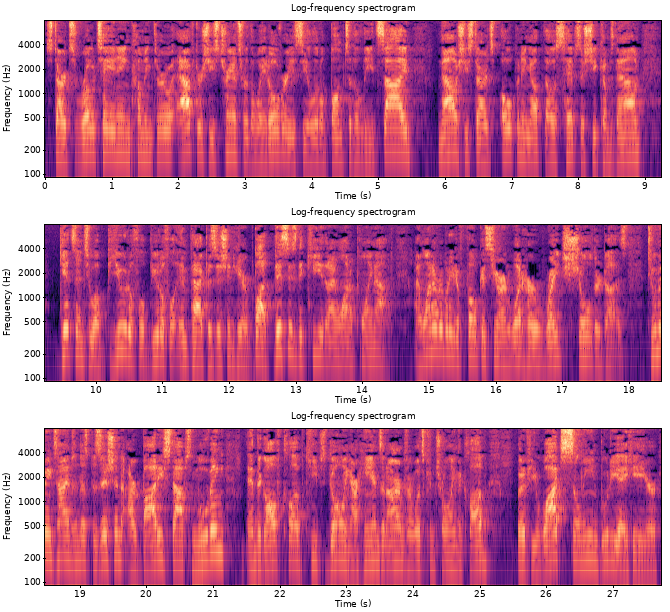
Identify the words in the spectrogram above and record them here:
starts rotating, coming through. After she's transferred the weight over, you see a little bump to the lead side. Now she starts opening up those hips as she comes down, gets into a beautiful, beautiful impact position here. But this is the key that I want to point out. I want everybody to focus here on what her right shoulder does. Too many times in this position, our body stops moving and the golf club keeps going. Our hands and arms are what's controlling the club. But if you watch Celine Boutier here,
